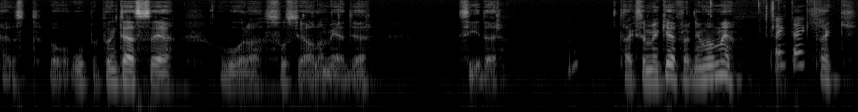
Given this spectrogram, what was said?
helst på op.se och våra sociala medier sidor. Tack så mycket för att ni var med. Tack, tack. Tack.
